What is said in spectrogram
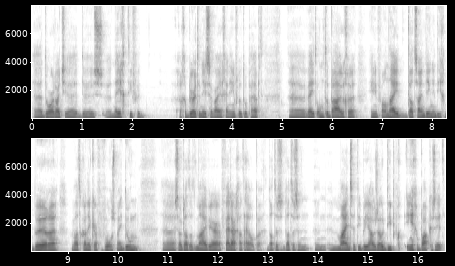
eh, doordat je dus eh, negatieve gebeurtenissen waar je geen invloed op hebt, eh, weet om te buigen in van hey, dat zijn dingen die gebeuren, wat kan ik er vervolgens mee doen, zodat het mij weer verder gaat helpen. Dat is, dat is een, een, mindset die bij jou zo diep ingebakken zit,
